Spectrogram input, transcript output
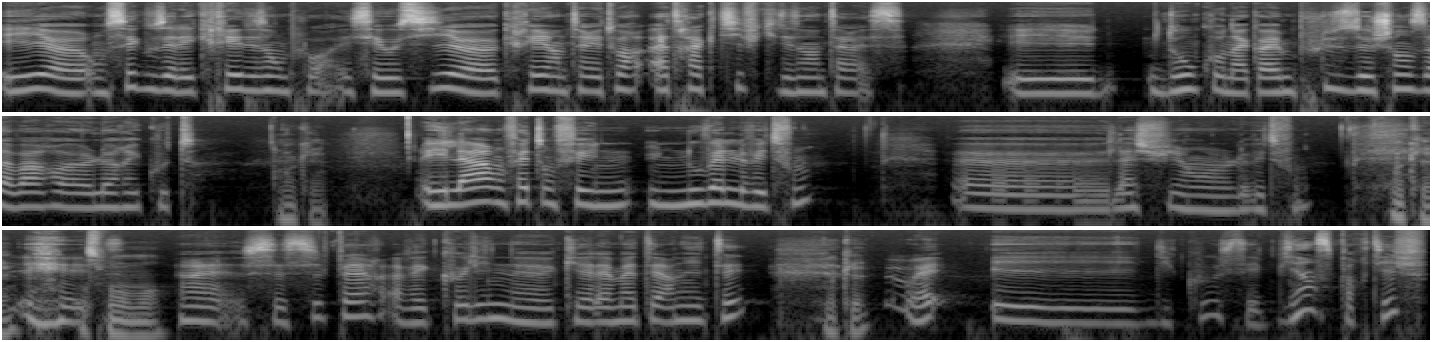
et euh, on sait que vous allez créer des emplois. Et c'est aussi euh, créer un territoire attractif qui les intéresse. Et donc on a quand même plus de chances d'avoir euh, leur écoute. Et là, en fait, on fait une, nouvelle levée de fonds. là, je suis en levée de fonds. Ok. en ce moment. Ouais, c'est super avec Colline qui est à la maternité. Ok. Ouais. Et du coup, c'est bien sportif.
